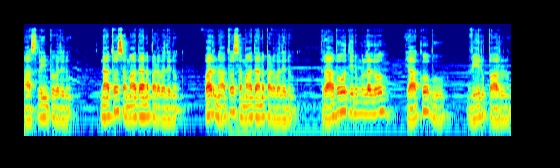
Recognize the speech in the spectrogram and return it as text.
ఆశ్రయింపవలెను. నాతో సమాధాన పడవలెను వారు నాతో సమాధాన పడవలెను రాబో దినములలో యాకోబు వేరు పారును.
